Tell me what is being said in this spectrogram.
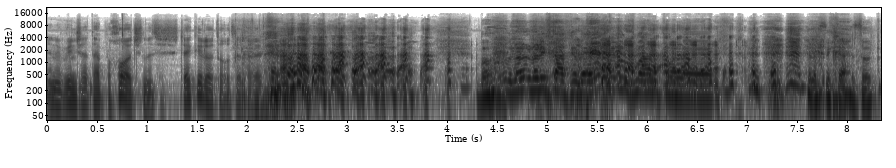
אני מבין שאתה פחות, שני, קילו אתה רוצה לרדת. בואו, לא לא נפתח, אין אין לנו זמן פה לשיחה הזאת.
